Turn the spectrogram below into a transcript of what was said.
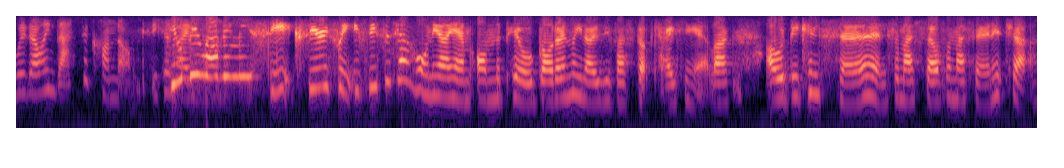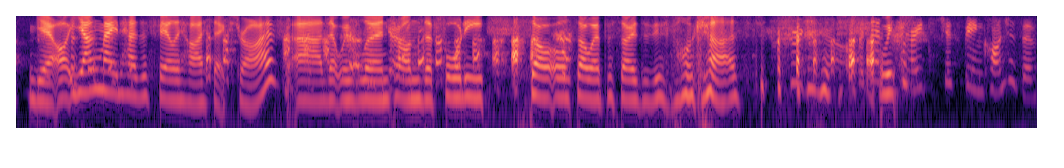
we're going back to condoms. Because He'll I be want- loving me sick. Seriously, if this is how horny I am on the pill, God only knows if I stop taking it. Like, I would be concerned for myself and my furniture. Yeah, oh, young mate has a fairly high sex drive uh, that we've learned on the 40 so or so episodes of this podcast. Which- it's just being conscious of,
